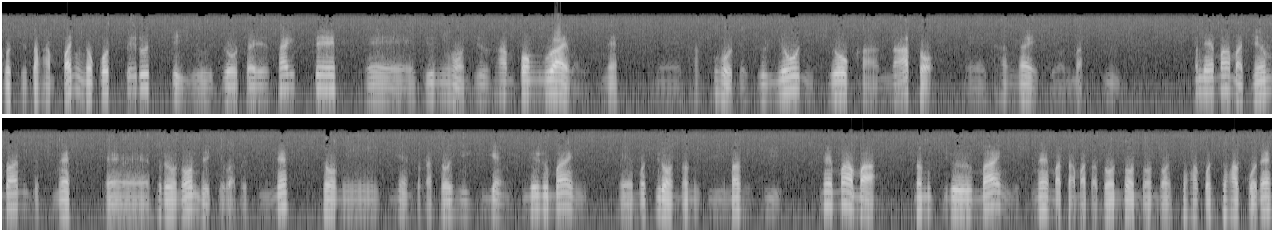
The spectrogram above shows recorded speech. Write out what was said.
個中途半端に残ってるっていう状態で、最低、えー、12本、13本ぐらいはですね、確保できるようにしようかなと、えー、考えております。うん。で、まあまあ順番にですね、えー、それを飲んでいけば別にね、賞味期限とか消費期限入れる前に、えー、もちろん飲み切りますし、ね、まあまあ、飲み切る前にですね、またまたどんどんどんどん一箱一箱ね、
